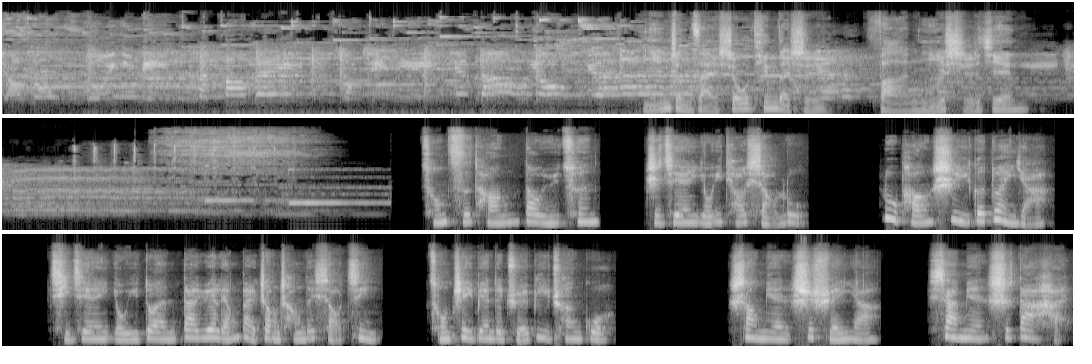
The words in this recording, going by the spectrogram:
笑容都一定很宝贝，从今天到永远。您正在收听的是法尼时间。从祠堂到渔村之间有一条小路，路旁是一个断崖，其间有一段大约两百丈长的小径，从这边的绝壁穿过。上面是悬崖，下面是大海。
